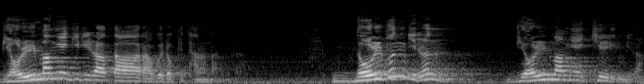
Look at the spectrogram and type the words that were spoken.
멸망의 길이라다라고 이렇게 단언합니다. 넓은 길은 멸망의 길입니다.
